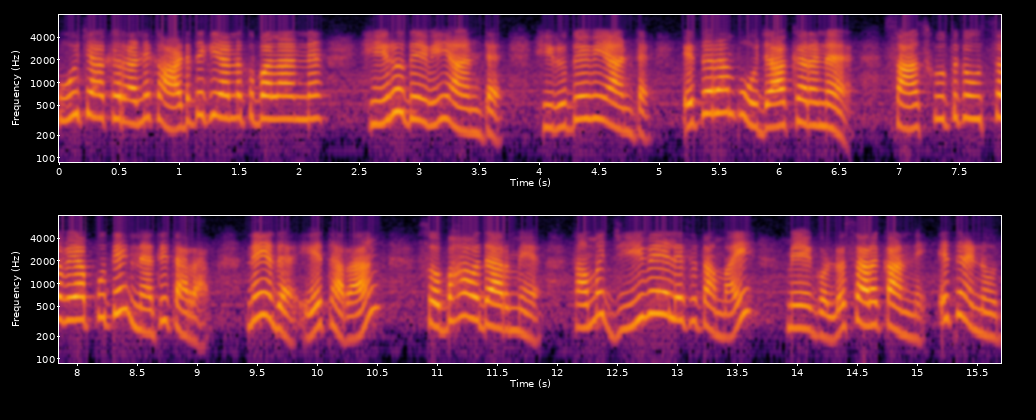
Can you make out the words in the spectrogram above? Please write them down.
පූජා කරන්නේ කාටද කියන්නකෝ බලන්න. හිරු දෙවියන්ට. හිරු දෙවියන්ට. ඒතරම් පූජා කරන සංස්කෘතික උත්සවයක් පුතේ නැති තරම්. නේද? ඒ තරම් ස්වභාව ධර්මය තම ජීවය ලෙස තමයි මේගොල්ලෝ සරකන්නේ. එතනනොත්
